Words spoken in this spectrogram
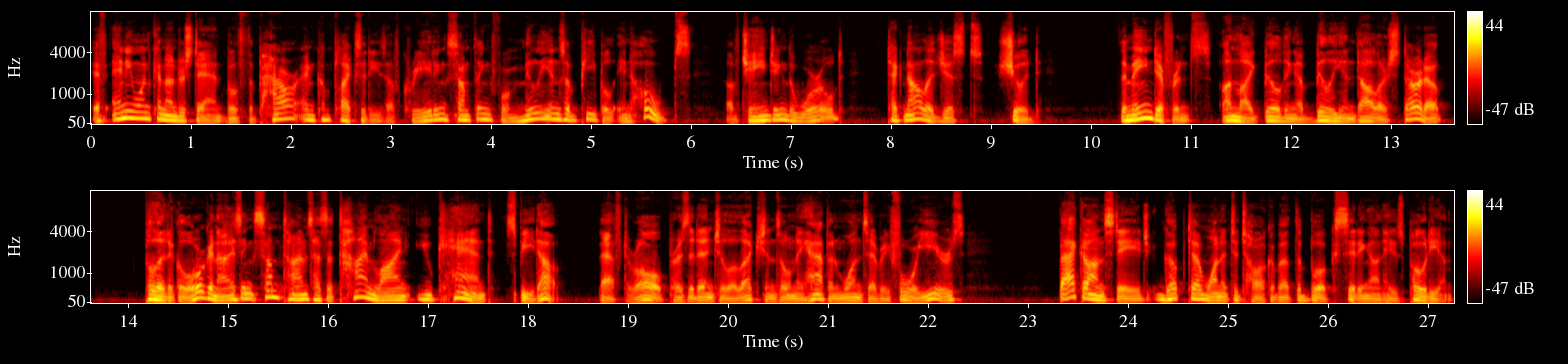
If anyone can understand both the power and complexities of creating something for millions of people in hopes of changing the world, technologists should. The main difference, unlike building a billion dollar startup, political organizing sometimes has a timeline you can't speed up. After all, presidential elections only happen once every four years. Back on stage, Gupta wanted to talk about the book sitting on his podium.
